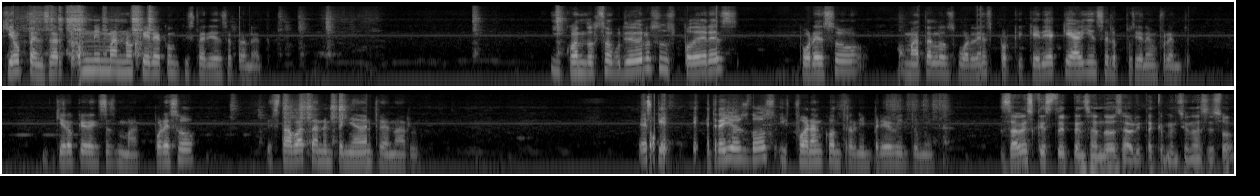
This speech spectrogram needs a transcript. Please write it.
quiero pensar que Omniman no quería conquistar ese planeta. Y cuando se abrieron sus poderes, por eso mata a los guardianes, porque quería que alguien se le pusiera enfrente. Quiero que ese es Mark. Por eso estaba tan empeñado en entrenarlo. Es que entre ellos dos y fueran contra el Imperio Viltrumita. ¿Sabes qué estoy pensando o sea, ahorita que mencionas eso?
